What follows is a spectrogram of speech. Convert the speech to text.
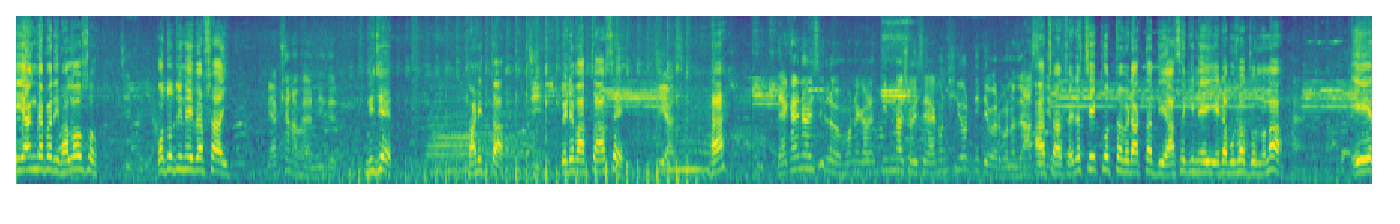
ইয়াং ব্যাপারী ভালো আছো? কতদিন এই ব্যবসায়? ব্যবসা না ভাইয়া নিজের। নিজের? বাড়ির তা জি। পেটে বাচ্চা আছে? জি আছে। হ্যাঁ? দেখানো হয়েছিল মনে করেন তিন মাস হয়েছে এখন শিওর দিতে পারব না যে আছে আচ্ছা আচ্ছা এটা চেক করতে হবে ডাক্তার দিয়ে আছে কি নেই এটা বোঝার জন্য না? হ্যাঁ। এর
